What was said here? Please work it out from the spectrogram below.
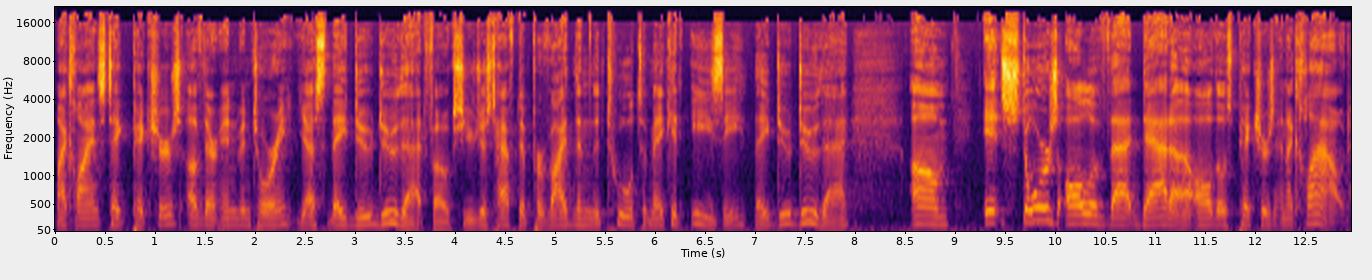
my clients take pictures of their inventory yes they do do that folks. You just have to provide them the tool to make it easy. They do do that. Um, it stores all of that data all those pictures in a cloud.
